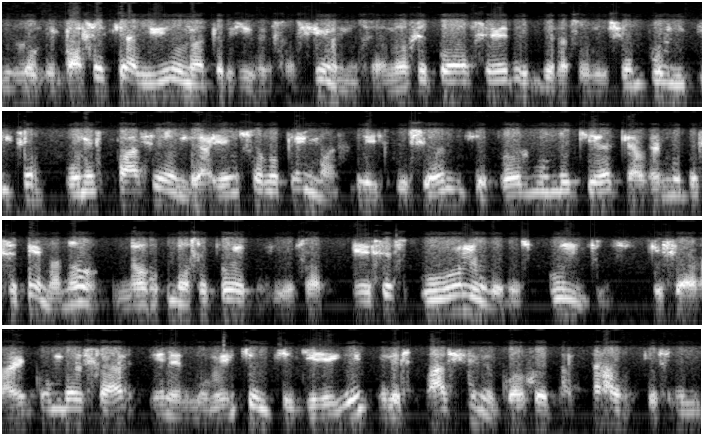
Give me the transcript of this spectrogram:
Lo que pasa es que ha habido una tergiversación, o sea, no se puede hacer de la solución política un espacio donde haya un solo tema de discusión y que todo el mundo quiera que hablemos de ese tema. No, no, no se puede tergiversar. Ese es uno de los puntos que se habrá de conversar en el momento en que llegue el espacio en el cual fue pactado, que es un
